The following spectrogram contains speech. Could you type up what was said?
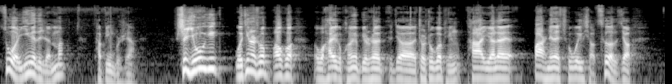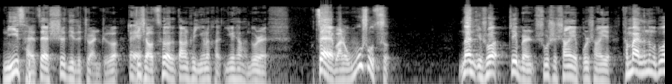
做音乐的人吗？他并不是这样，是由于我经常说，包括我还有一个朋友，比如说叫叫周国平，他原来八十年代出过一个小册子叫。尼采在世界的转折，这小册子当时影了很影响很多人，再完了无数次。那你说这本书是商业不是商业？他卖了那么多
